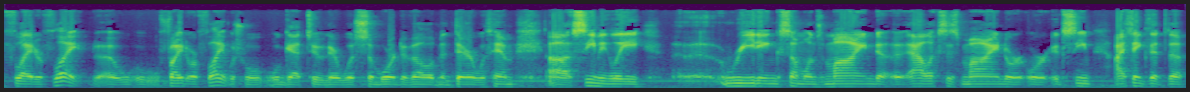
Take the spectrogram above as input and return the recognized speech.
Flight or Flight, uh, Fight or Flight, which we'll we'll get to, there was some more development there with him uh, seemingly uh, reading someone's mind, uh, Alex's mind, or or it seemed. I think that the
